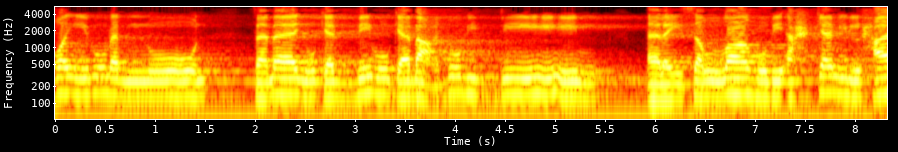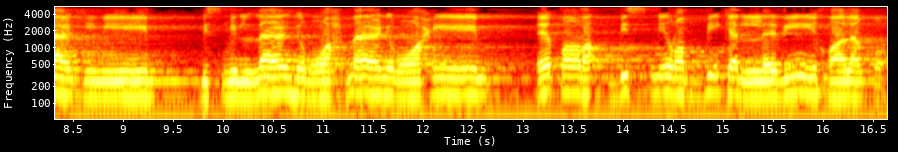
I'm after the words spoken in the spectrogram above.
غير ممنون. فما يكذبك بعد بالدين. أليس الله بأحكم الحاكمين؟ بسم الله الرحمن الرحيم. اقرأ باسم ربك الذي خلق.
